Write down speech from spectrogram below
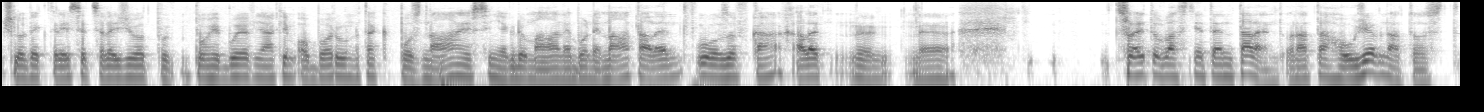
člověk, který se celý život pohybuje v nějakém oboru, no tak pozná, jestli někdo má nebo nemá talent v úvozovkách, ale co je to vlastně ten talent? Ona ta houževnatost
